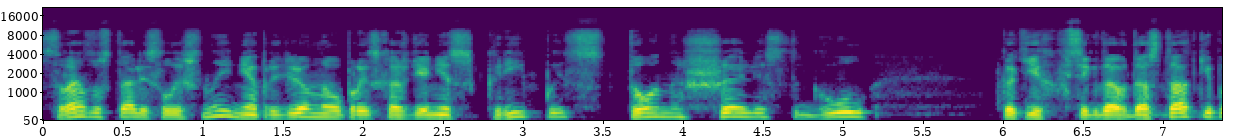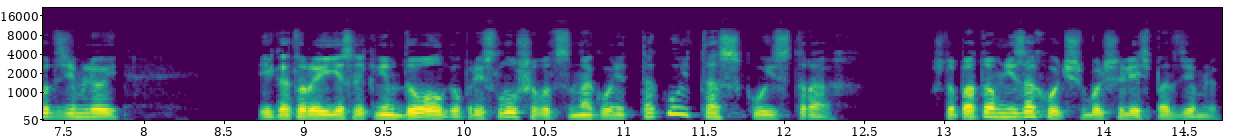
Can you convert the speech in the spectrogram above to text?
Сразу стали слышны неопределенного происхождения скрипы, стоны, шелест, гул, каких всегда в достатке под землей, и которые, если к ним долго прислушиваться, нагонят такую тоску и страх, что потом не захочешь больше лезть под землю.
